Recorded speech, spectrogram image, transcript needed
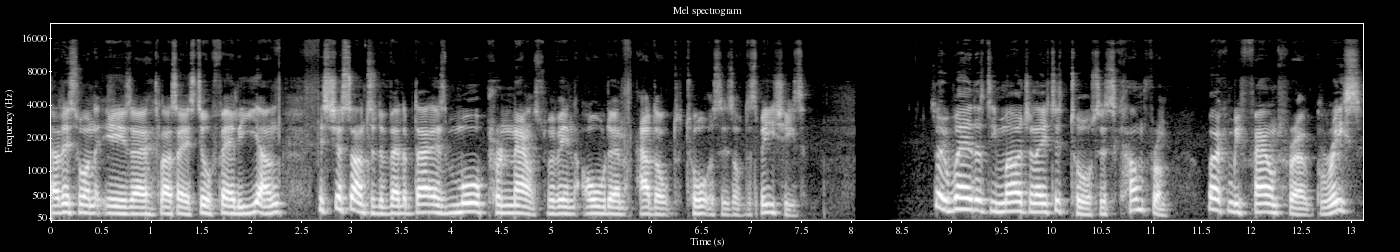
now this one is, uh, like I say, still fairly young. It's just starting to develop that is more pronounced within older and adult tortoises of the species. So where does the marginated tortoise come from? Well, it can be found throughout Greece,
